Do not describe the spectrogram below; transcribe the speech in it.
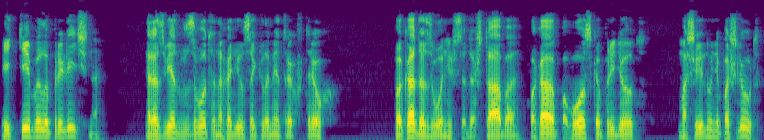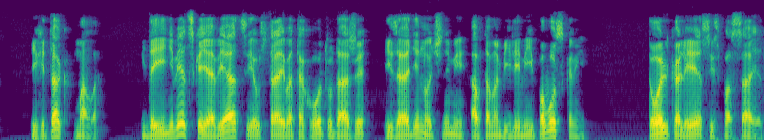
Идти было прилично. Разведвзвод находился километрах в трех. Пока дозвонишься до штаба, пока повозка придет, машину не пошлют, их и так мало. Да и немецкая авиация устраивает охоту даже и за одиночными автомобилями и повозками. Только лес и спасает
